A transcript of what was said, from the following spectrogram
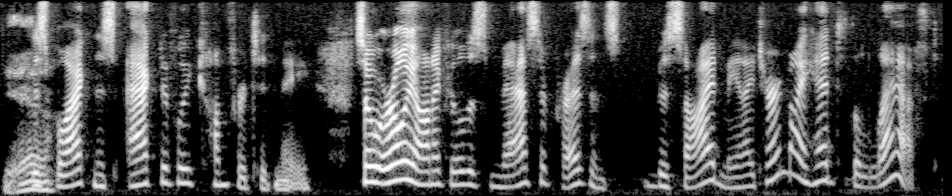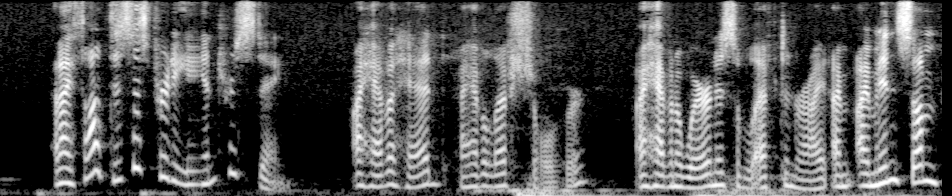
Yeah. This blackness actively comforted me. So early on, I feel this massive presence beside me, and I turned my head to the left. And I thought, this is pretty interesting. I have a head, I have a left shoulder, I have an awareness of left and right. I'm, I'm in some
